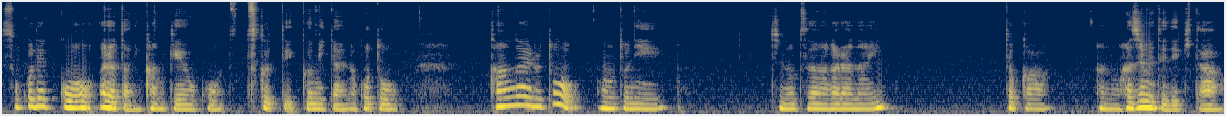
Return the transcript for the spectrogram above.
そこでこう新たに関係をこう作っていくみたいなことを考えると本当に血のつながらないとかあの初めてできた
